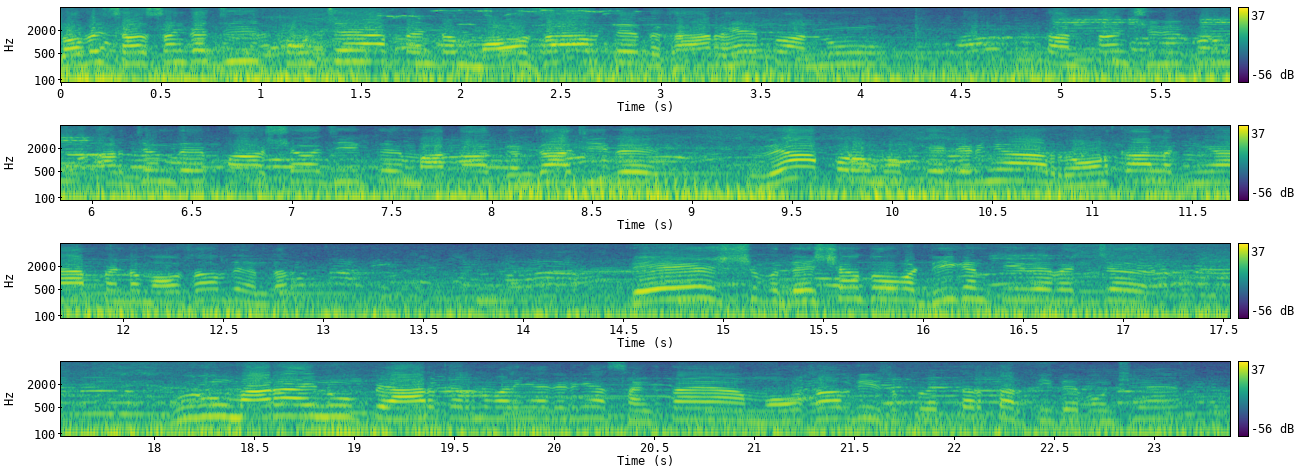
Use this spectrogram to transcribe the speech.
ਲੋ ਵੀ ਸਾਧ ਸੰਗਤ ਜੀ, ਪਹੁੰਚੇ ਆ ਪਿੰਡ ਮੌ ਸਾਹਿਬ ਤੇ ਦਿਖਾ ਰਹੇ ਤੁਹਾਨੂੰ ਧੰਨ ਧੰਨ ਸ੍ਰੀ ਗੁਰੂ ਅਰਜਨ ਦੇਵ ਪਾਤਸ਼ਾਹ ਜੀ ਤੇ ਮਾਤਾ ਗੰਗਾ ਜੀ ਦੇ ਵਿਆਹ ਪਰੋ ਮੌਕੇ ਜਿਹੜੀਆਂ ਰੌਣਕਾਂ ਲੱਗੀਆਂ ਆ ਪਿੰਡ ਮੌ ਸਾਹਿਬ ਦੇ ਅੰਦਰ। ਦੇਸ਼ ਵਿਦੇਸ਼ਾਂ ਤੋਂ ਵੱਡੀ ਗਿਣਤੀ ਦੇ ਵਿੱਚ ਗੁਰੂ ਮਹਾਰਾਜ ਨੂੰ ਪਿਆਰ ਕਰਨ ਵਾਲੀਆਂ ਜਿਹੜੀਆਂ ਸੰਗਤਾਂ ਆ ਮੌ ਸਾਹਿਬ ਦੀ ਇਸ ਪਵਿੱਤਰ ਧਰਤੀ ਤੇ ਪਹੁੰਚੀਆਂ ਆ।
